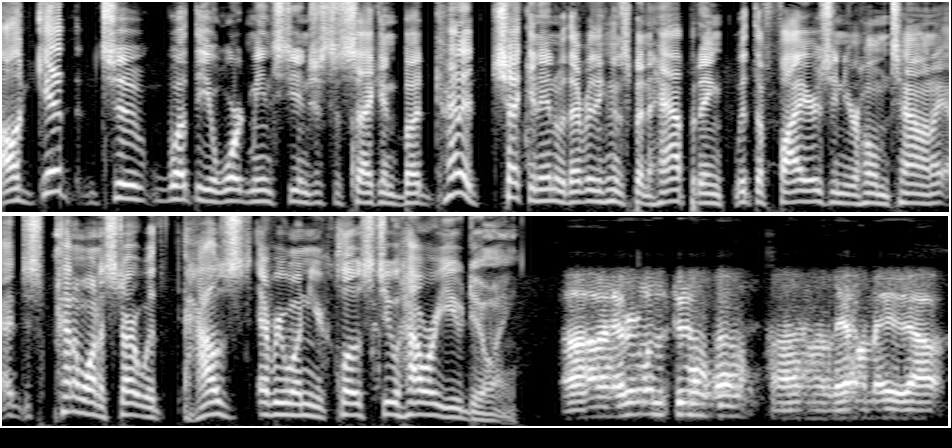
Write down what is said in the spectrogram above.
I'll get to what the award means to you in just a second, but kind of checking in with everything that's been happening with the fires in your hometown. I, just kind of want to start with how's everyone you're close to? How are you doing? Uh, everyone's doing well. Uh, they all made it out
